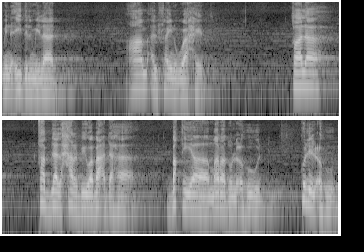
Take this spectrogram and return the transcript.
من عيد الميلاد عام 2001 قال قبل الحرب وبعدها بقي مرض العهود كل العهود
